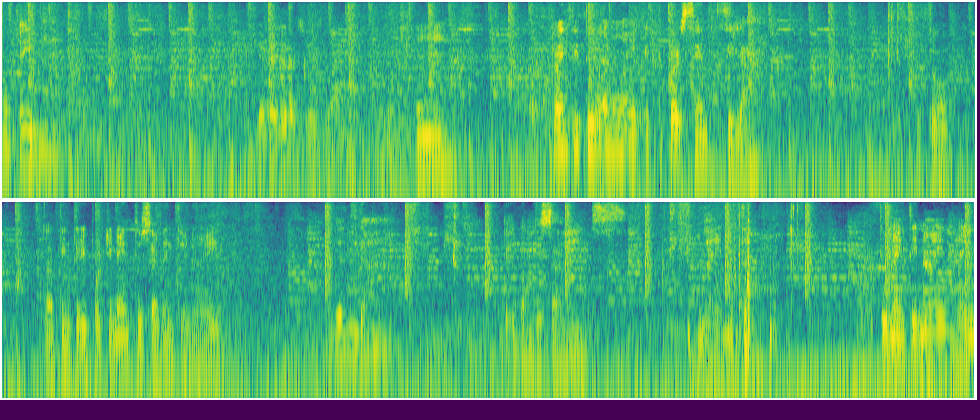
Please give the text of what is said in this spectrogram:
Okay na. Mm. 22, ano nga eh, 50% sila. Ito. Dating 349 to 79. Ang ganda. Iba-ibang designs. Gaya nito. Oh, 299, ngayon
